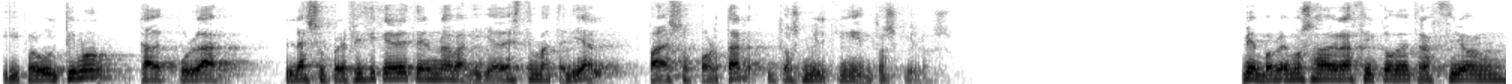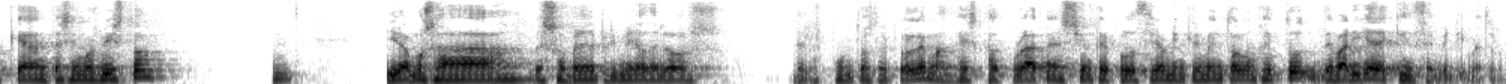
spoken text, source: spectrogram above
Y por último, calcular la superficie que debe tener una varilla de este material para soportar 2.500 kilos. Bien, volvemos al gráfico de tracción que antes hemos visto y vamos a resolver el primero de los, puntos del problema, que es calcular la tensión que producirá un incremento de longitud de varilla de 15 milímetros.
